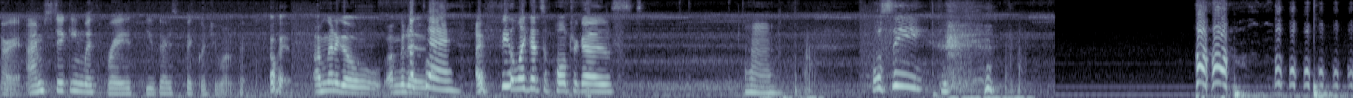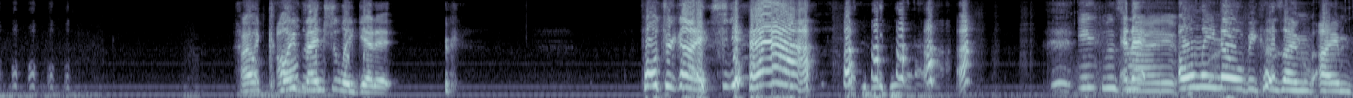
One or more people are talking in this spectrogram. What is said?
Alright, I'm sticking with Wraith. You guys pick what you want to pick. Okay. I'm gonna go. I'm gonna. Okay. I feel like it's a poltergeist. Hmm. We'll see. I'll, I'll called it. eventually get it. Poltergeist, yeah! Faith was and right. I only know because I'm I'm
